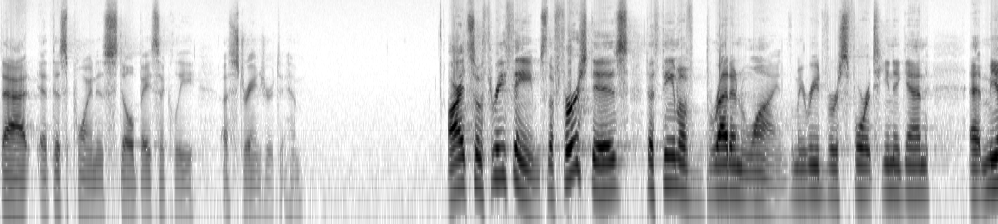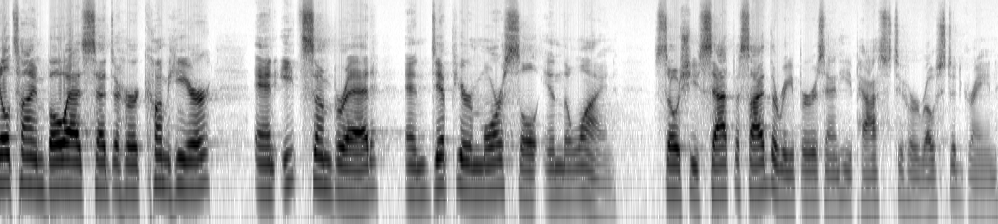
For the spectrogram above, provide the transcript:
that at this point is still basically a stranger to him. All right, so three themes. The first is the theme of bread and wine. Let me read verse 14 again. At mealtime, Boaz said to her, Come here and eat some bread and dip your morsel in the wine. So she sat beside the reapers, and he passed to her roasted grain,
